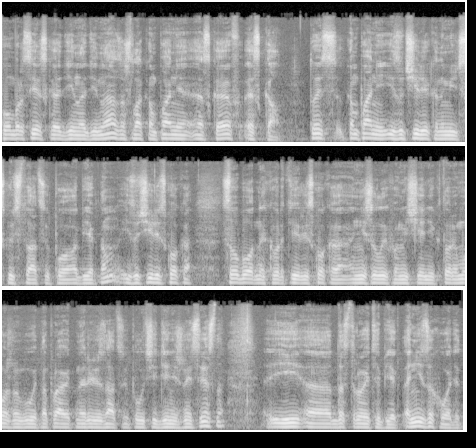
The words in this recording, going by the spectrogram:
По Марсельской 1.1А зашла компания СКФ СК. То есть компании изучили экономическую ситуацию по объектам, изучили сколько свободных квартир и сколько нежилых помещений, которые можно будет направить на реализацию, получить денежные средства и э, достроить объект. Они заходят.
